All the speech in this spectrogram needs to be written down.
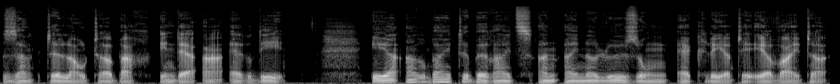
sagte Lauterbach in der ARD. Er arbeite bereits an einer Lösung, erklärte er weiter.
